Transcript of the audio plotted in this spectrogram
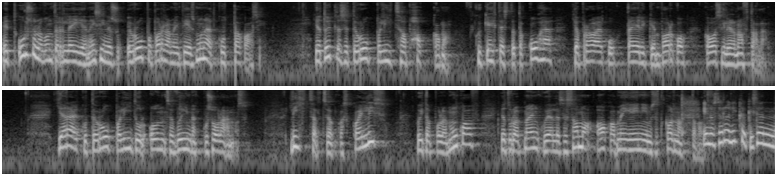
et Ursula von der Leyen esines Euroopa Parlamendi ees mõned kuud tagasi ja ta ütles, et Euroopa Liit saab hakkama, kui kehtestada kohe ja praegu täielik embargo gaasile ja naftale järelikult Euroopa Liidul on see võimekus olemas. lihtsalt see on kas kallis või ta pole mugav ja tuleb mängu jälle seesama, aga meie inimesed kannatavad. ei no seal on ikkagi, see on,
